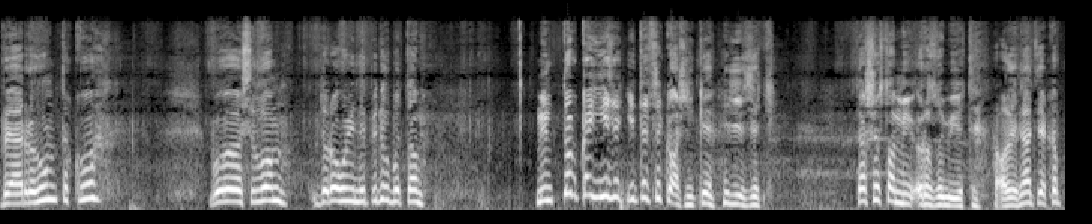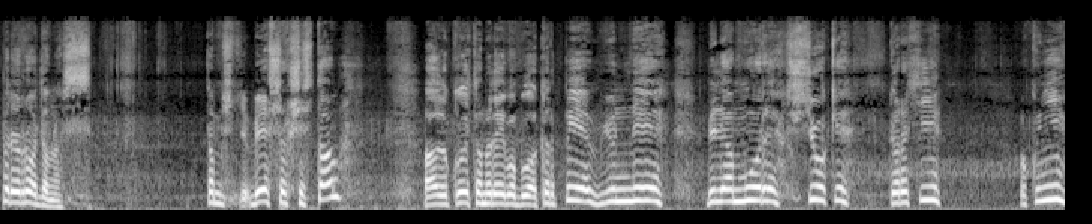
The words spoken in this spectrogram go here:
берегом тако, бо селом дорогою не піду, бо там ментовка їздять і ТЦКшники їздять. Та що самі розумієте, але гляньте, яка природа в нас. Там висохший став, але коли там риба була, карпи, в'юни, біля мури, щуки, карасі, окуні.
